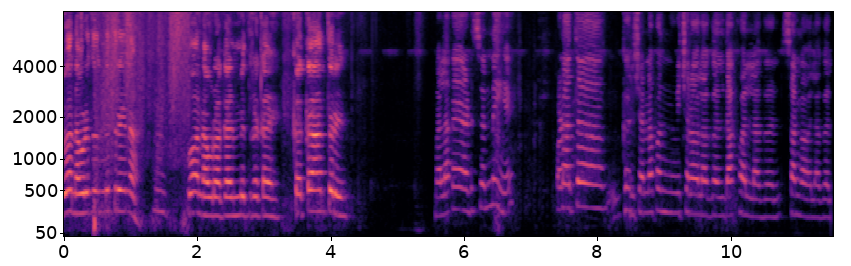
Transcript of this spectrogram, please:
तुझा नवऱ्याचाच मित्र आहे ना. हम्म. तुझा नवरा काय मित्र काय का काय अंतर आहे? मला काही अडचण नाहीये. पण आता घरच्यांना पण विचारावं लागल दाखवायला लागल सांगावं लागल.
